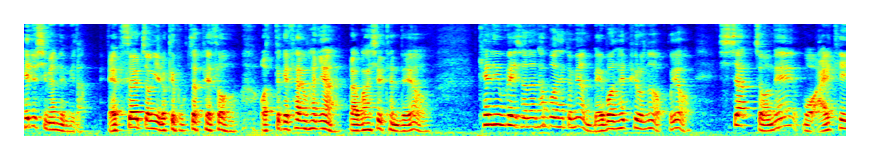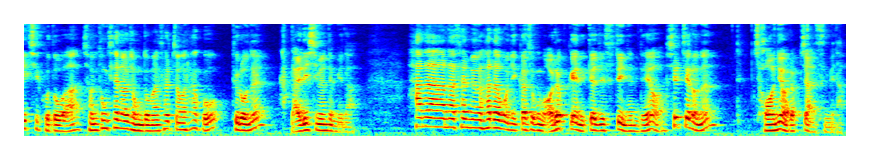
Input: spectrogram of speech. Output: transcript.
해주시면 됩니다. 앱 설정이 이렇게 복잡해서 어떻게 사용하냐 라고 하실 텐데요. 캘리브레이션은 한번 해두면 매번 할 필요는 없고요. 시작 전에 뭐 RTH 고도와 전송 채널 정도만 설정을 하고 드론을 날리시면 됩니다. 하나하나 설명을 하다 보니까 조금 어렵게 느껴질 수도 있는데요. 실제로는 전혀 어렵지 않습니다.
